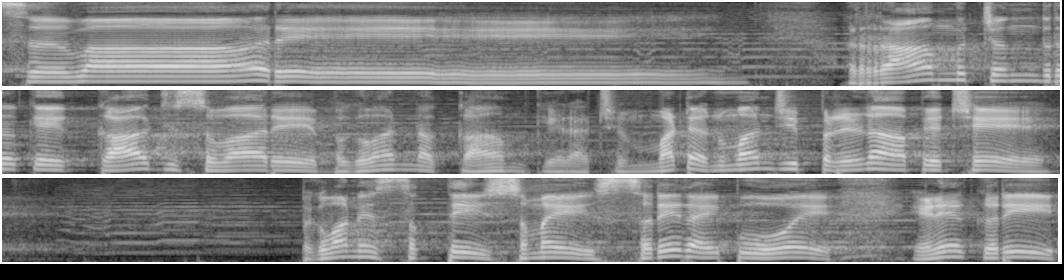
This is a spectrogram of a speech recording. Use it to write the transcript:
સવારે. રામચંદ્ર કે કાજ સવારે ભગવાનના કામ કર્યા છે. માટે હનુમાનજી પ્રેરણા આપે છે. ભગવાને શક્તિ, સમય, શરીર આપ્યું હોય એણે કરી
